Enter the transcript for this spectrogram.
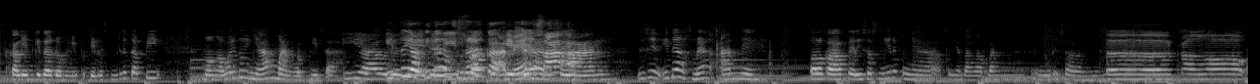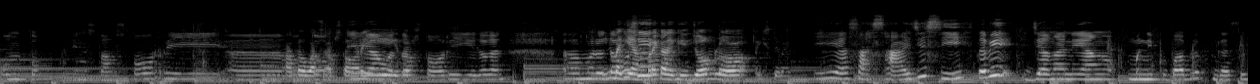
sekalian kita udah menipu diri sendiri tapi mau nggak mau itu nyaman buat kita. iya Itu yang- itu yang sebenarnya keanehan sih. Itu, yang sebenarnya aneh. Kalau Kak Felisa sendiri punya punya tanggapan sendiri soal gini. Eh, kalau untuk Insta Story eh, Atau untuk- WhatsApp Story iya, gitu. WhatsApp Story gitu kan. Eh, menurut Ini aku bagi yang sih mereka lagi jomblo istilahnya. iya sah sah aja sih, tapi jangan yang menipu publik enggak sih?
